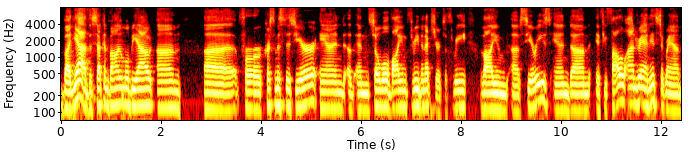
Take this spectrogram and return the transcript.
But yeah the second volume will be out um uh, for Christmas this year, and uh, and so will Volume Three the next year. It's a three volume uh, series, and um, if you follow Andre on Instagram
